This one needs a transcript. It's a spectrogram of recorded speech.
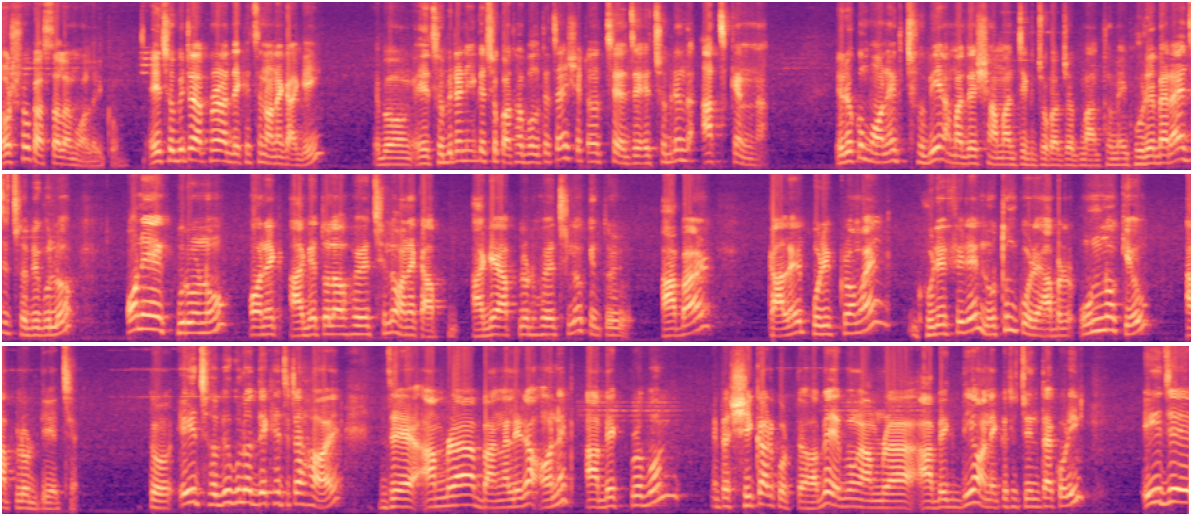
দর্শক, আসসালামু আলাইকুম। এই ছবিটা আপনারা দেখেছেন অনেক আগেই এবং এই ছবিটা নিয়ে কিছু কথা বলতে চাই, সেটা হচ্ছে যে এই ছবিটা কিন্তু আজকের না। এরকম অনেক ছবি আমাদের সামাজিক যোগাযোগ মাধ্যমে ঘুরে বেড়ায়, যে ছবিগুলো অনেক পুরনো, অনেক আগে তোলা হয়েছিল, অনেক আগে আপলোড হয়েছিল, কিন্তু আবার কালের পরিক্রমায় ঘুরে ফিরে নতুন করে আবার অন্য কেউ আপলোড দিয়েছে। তো এই ছবিগুলো দেখে যেটা হয় যে আমরা বাঙালিরা অনেক আবেগপ্রবণ এটা স্বীকার করতে হবে এবং আমরা আবেগ দিয়ে অনেক কিছু চিন্তা করি। এই যে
